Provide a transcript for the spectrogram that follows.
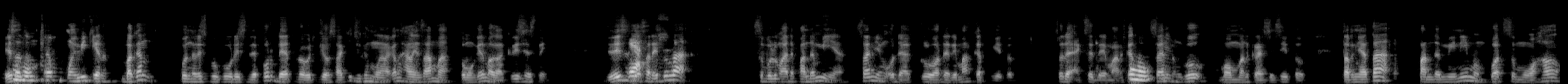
jadi satu saya mulai mikir bahkan penulis buku Rich Dad Poor Dad Robert Kiyosaki juga mengatakan hal yang sama kemungkinan bakal krisis nih jadi sejak Ya. saat itulah sebelum ada pandemi ya saya yang udah keluar dari market gitu sudah exit dari market Hmm. saya nunggu momen krisis itu ternyata pandemi ini membuat semua hal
